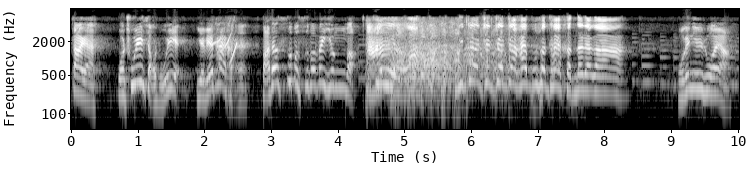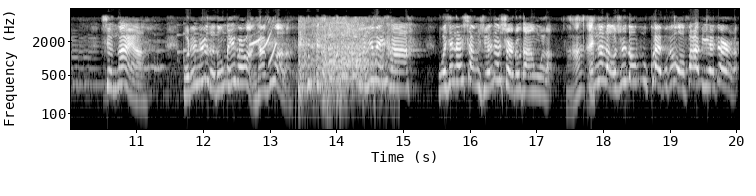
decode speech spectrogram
大人，我出一小主意，也别太狠，把他撕吧撕吧喂鹰吧。哎呦，你这这这这还不算太狠的这个？我跟您说呀，现在啊，我这日子都没法往下过了，就因为他，我现在上学那事儿都耽误了啊我们的老师都不快不给我发毕业证了，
